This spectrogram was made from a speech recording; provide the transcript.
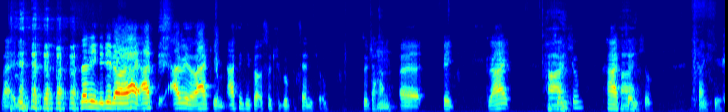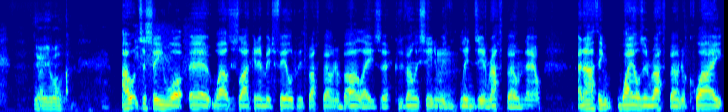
Like, he did, I mean, he did all right. I I really like him. I think he's got such a good potential, such a Mm. uh, big, bright Hi. potential, high Hi. potential. Thank you. Yeah, you're welcome. I want to see what uh, Wiles is like in a midfield with Rathbone and Barlaser because we've only seen him with Lindsay and Rathbone now, and I think Wiles and Rathbone are quite.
